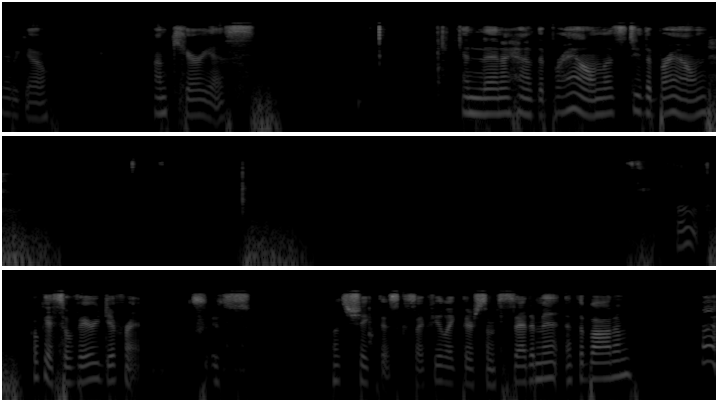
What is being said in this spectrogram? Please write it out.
There we go. I'm curious. And then I have the brown. Let's do the brown. Ooh. Okay, so very different. It's, it's let's shake this because I feel like there's some sediment at the bottom. Ah.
